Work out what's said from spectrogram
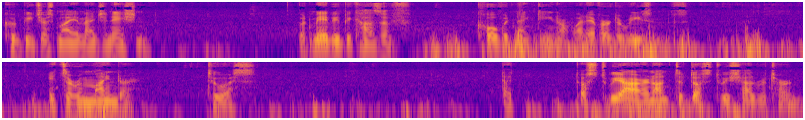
Could be just my imagination, but maybe because of COVID 19 or whatever the reasons, it's a reminder to us that dust we are and unto dust we shall return.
